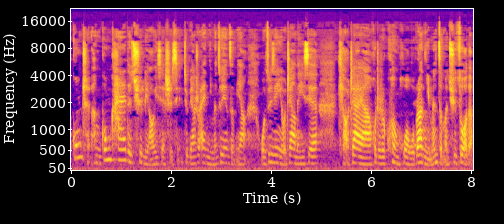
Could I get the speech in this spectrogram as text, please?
公诚、很公开的去聊一些事情。就比方说，哎，你们最近怎么样？我最近有这样的一些挑战呀，或者是困惑，我不知道你们怎么去做的。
